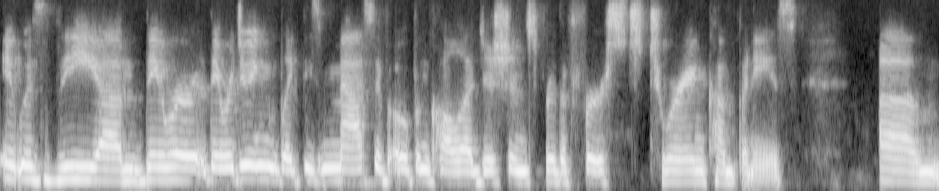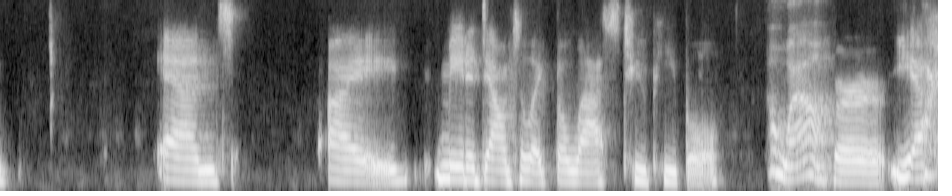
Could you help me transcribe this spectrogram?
It was the um, they were they were doing like these massive open call auditions for the first touring companies, um, and I made it down to like the last two people. Oh wow! For yeah,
